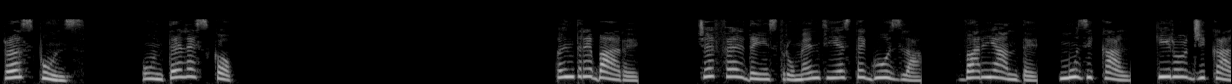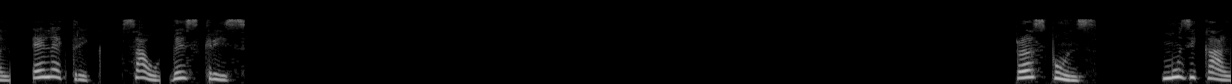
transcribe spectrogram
Răspuns. Un telescop. Întrebare. Ce fel de instrument este guzla? Variante. Muzical, chirurgical, electric sau descris. Răspuns. Muzical.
